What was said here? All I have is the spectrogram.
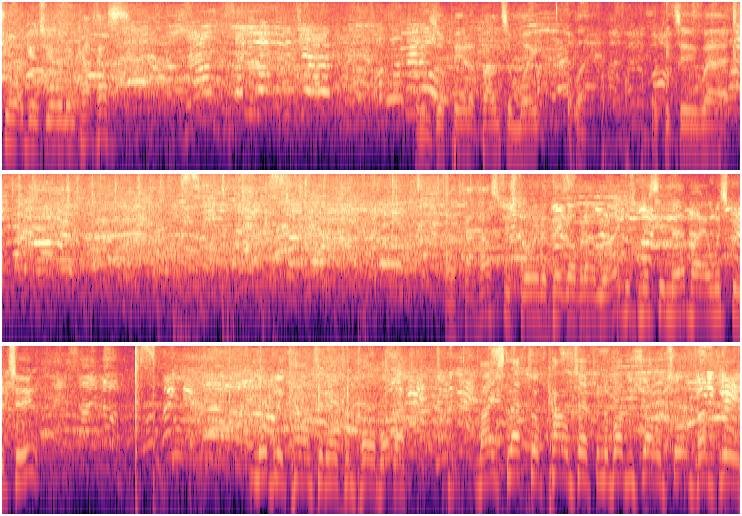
short against Jerwin Ancajas. And he's up here at bantamweight. Looking to uh, Uh, just throwing a big overhand right, just missing there by a whisker or two. Lovely counter there from Paul Butler. Nice left hook counter from the body shot with Sultan from through.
